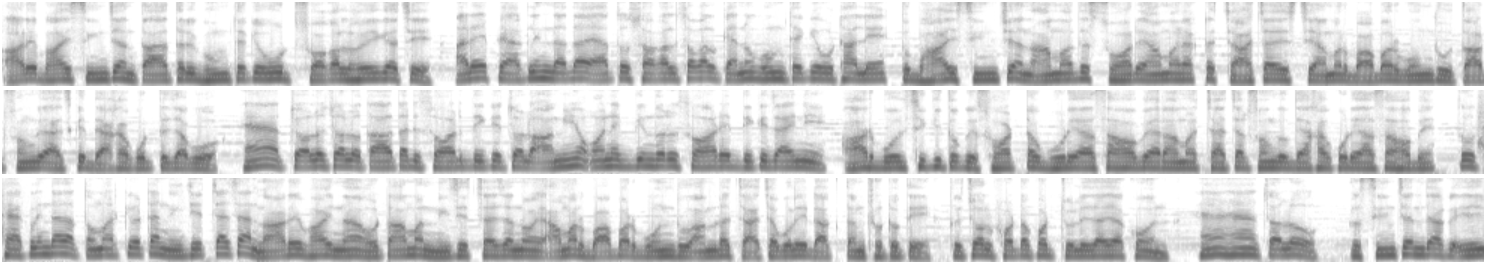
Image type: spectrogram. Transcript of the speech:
আরে ভাই সিনচান তাড়াতাড়ি ঘুম থেকে উঠ সকাল হয়ে গেছে। আরে ফ্র্যাঙ্কলিন দাদা এত সকাল সকাল কেন ঘুম থেকে উঠালে? তো ভাই সিনচান আমাদের শহরে আমার একটা চাচা এসছে আমার বাবার বন্ধু তার সঙ্গে আজকে দেখা করতে যাব। হ্যাঁ চলো চলো তাড়াতাড়ি শহরের দিকে চলো আমিও অনেক দিন ধরে শহরের দিকে যাইনি। আর বলছি কি তোকে শহরটাও ঘুরে আসা হবে আর আমার চাচার সঙ্গেও দেখা করে আসা হবে। তো ফ্র্যাঙ্কলিন দাদা তোমার কি ওটা নিজের চাচা? না রে ভাই না ওটা আমার নিজের চাচা নয় আমার বাবার বন্ধু আমরা চাচা বলেই ডাকতাম ছোটতে। তো চল ফটাফট চলে যাই এখন। হ্যাঁ হ্যাঁ চলো। তো সিনচান দেখ এই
